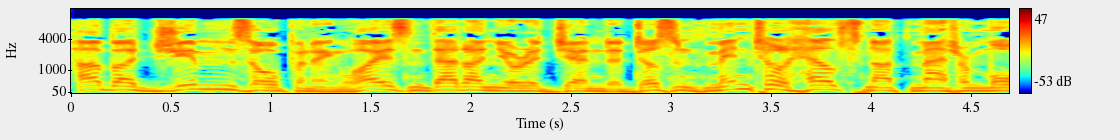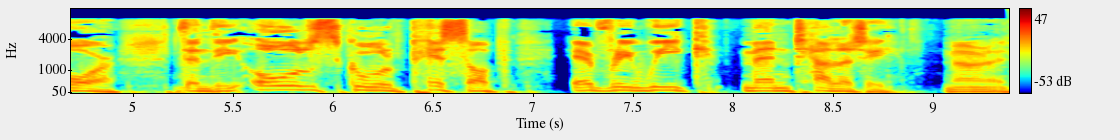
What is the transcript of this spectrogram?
How about gyms opening? Why isn't that on your agenda? Doesn't mental health not matter more than the old school piss up every week mentality? All right.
